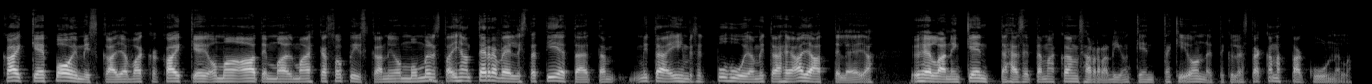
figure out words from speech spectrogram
kaikkea poimiskaan ja vaikka kaikkea omaa aatemaailmaa ehkä sopiskaan, niin on mun mielestä ihan terveellistä tietää, että mitä ihmiset puhuu ja mitä he ajattelee ja yhdenlainen kenttähän se tämä kansanradion kenttäkin on, että kyllä sitä kannattaa kuunnella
